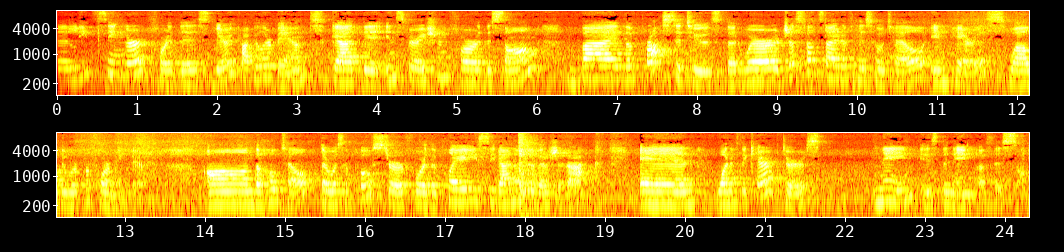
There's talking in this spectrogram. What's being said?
The lead singer for this very popular band got the inspiration for the song by the prostitutes that were just outside of his hotel in Paris while they were performing there. On the hotel, there was a poster for the play Cyrano de Bergerac, and one of the characters' name is the name of this song.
